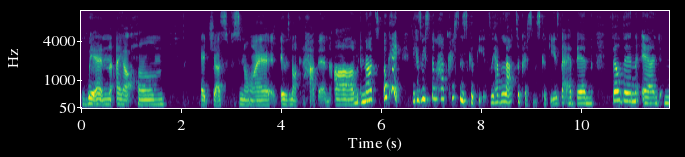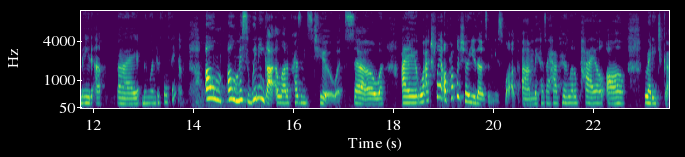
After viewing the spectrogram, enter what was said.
when I got home it just was not it was not going to happen um, and that's okay because we still have christmas cookies we have lots of christmas cookies that have been filled in and made up by my wonderful fam. Oh, oh, Miss Winnie got a lot of presents too. So I, well, actually, I'll probably show you those in these vlog um, because I have her little pile all ready to go.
